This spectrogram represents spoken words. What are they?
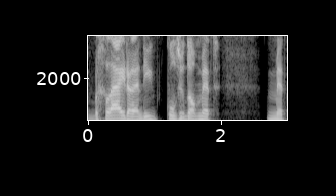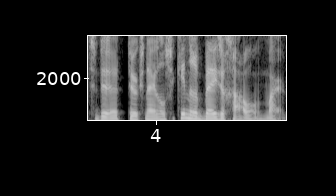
begeleider. En die kon zich dan met, met de Turks-Nederlandse kinderen bezighouden. Maar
